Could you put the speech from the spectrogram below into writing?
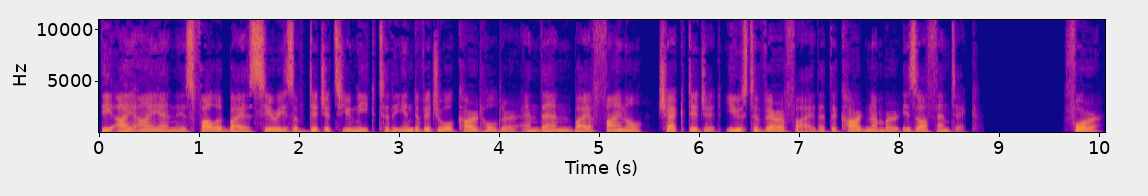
The IIN is followed by a series of digits unique to the individual cardholder and then by a final, check digit used to verify that the card number is authentic. 4.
